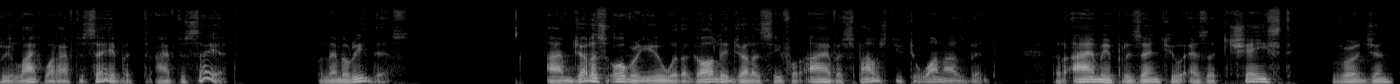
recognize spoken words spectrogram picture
really like what I have to say, but I have to say it. But let me read this. I am jealous over you with a godly jealousy, for I have espoused you to one husband, that I may present you as a chaste virgin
